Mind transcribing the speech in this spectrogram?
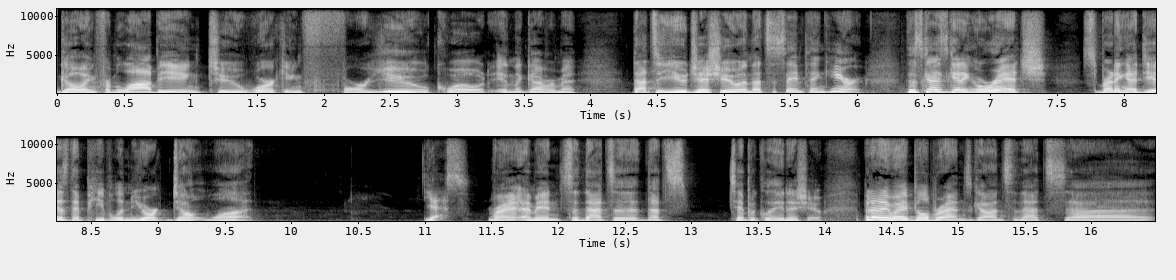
going from lobbying to working for you, quote, in the government. That's a huge issue. And that's the same thing here. This guy's getting rich, spreading ideas that people in New York don't want Yes. right? I mean, so that's a that's typically an issue. But anyway, Bill Bratton's gone, so that's uh,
